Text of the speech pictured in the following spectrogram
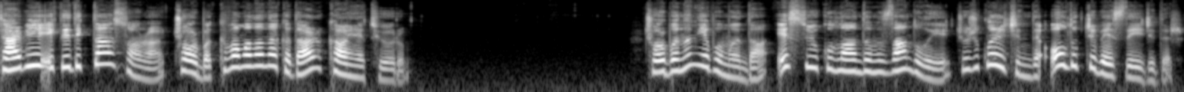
Terbiyeyi ekledikten sonra çorba kıvam alana kadar kaynatıyorum. Çorbanın yapımında es suyu kullandığımızdan dolayı çocuklar için de oldukça besleyicidir.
